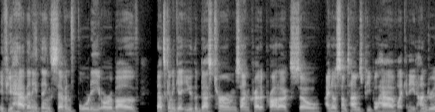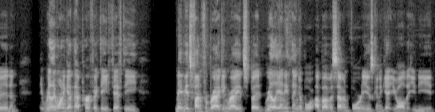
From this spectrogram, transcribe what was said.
If you have anything 740 or above, that's going to get you the best terms on credit products. So I know sometimes people have like an 800 and they really want to get that perfect 850. Maybe it's fun for bragging rights, but really anything abo- above a 740 is going to get you all that you need.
